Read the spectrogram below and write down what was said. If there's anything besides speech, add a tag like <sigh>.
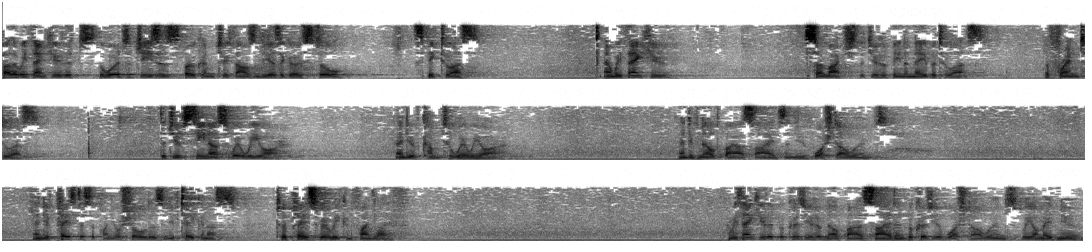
Father, we thank you that the words of Jesus spoken 2,000 years ago still speak to us. And we thank you so much that you have been a neighbor to us, a friend to us, that you've seen us where we are, and you've come to where we are. And you've knelt by our sides and you've washed our wounds. And you've placed us upon your shoulders and you've taken us to a place where we can find life. And we thank you that because you have knelt by our side and because you have washed our wounds, we are made new.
